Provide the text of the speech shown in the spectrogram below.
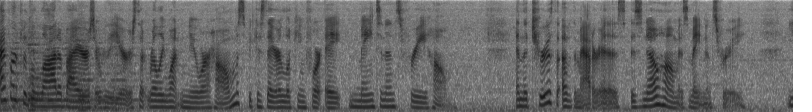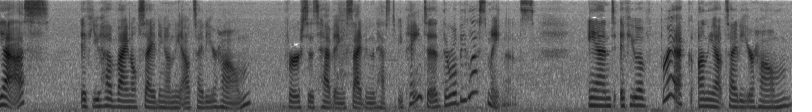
I've worked with a lot of buyers over the years that really want newer homes because they are looking for a maintenance-free home. And the truth of the matter is, is no home is maintenance free. Yes, if you have vinyl siding on the outside of your home versus having siding that has to be painted, there will be less maintenance. And if you have brick on the outside of your home,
